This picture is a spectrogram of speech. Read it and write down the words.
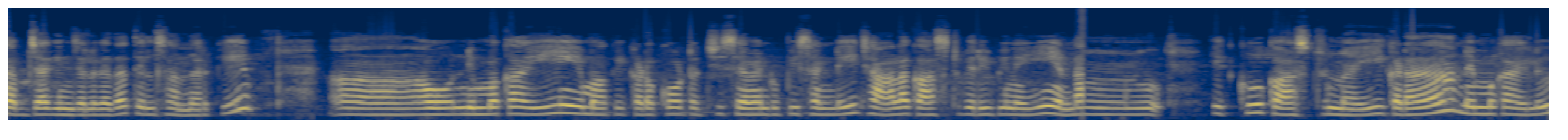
సబ్జా గింజలు కదా తెలుసు అందరికీ? నిమ్మకాయి నిమ్మకాయ మాకు ఇక్కడ ఒకటి వచ్చి సెవెన్ రూపీస్ అండి. చాలా కాస్ట్ పెరిగిపోయినాయి. ఎండ ఎక్కువ కాస్ట్ ఉన్నాయి. ఇక్కడ నిమ్మకాయలు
